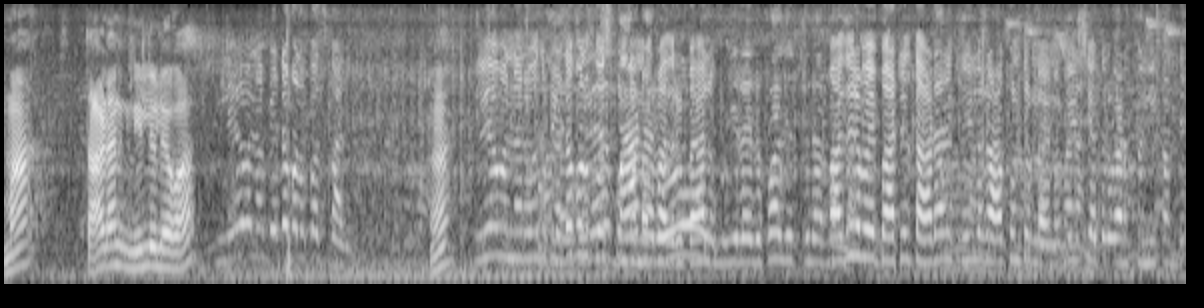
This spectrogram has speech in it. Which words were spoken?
మా తాగడానికి నీళ్ళు లేవా? లేవన్నా పెట్ట కొనుక్కోసుకోవాలి ఆ? లేవన్న రోజు పెట్ట పది రూపాయలు. ఇరవై రూపాయలు తెచ్చుకున్నారు పది ఇరవై బాటిల్ తాగడానికి నీళ్ళు రాకుంటున్నాను మీ చేతులు కడుతాను నీకంటే.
